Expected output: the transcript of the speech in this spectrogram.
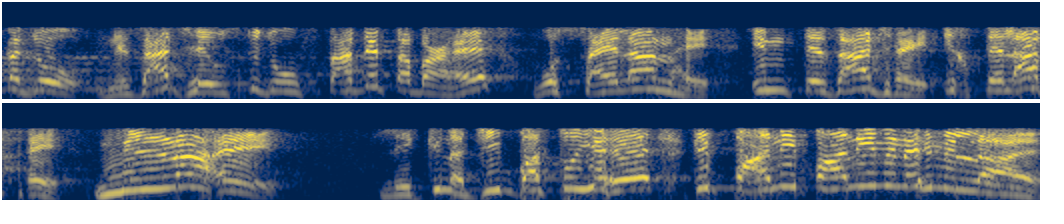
کا جو مزاج ہے، اس کی جو افتاد طبع ہے، وہ سیلان ہے، امتزاج ہے، اختلاط ہے، ملنا ہے۔ لیکن عجیب بات تو یہ ہے کہ پانی پانی میں نہیں مل رہا ہے۔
